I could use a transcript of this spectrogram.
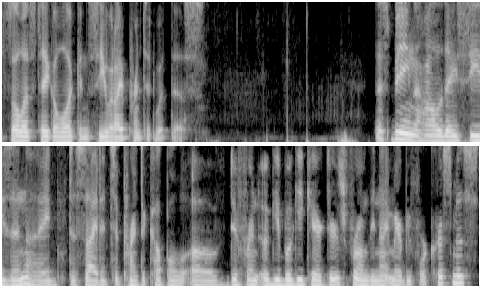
So let's take a look and see what I printed with this. This being the holiday season, I decided to print a couple of different Oogie Boogie characters from The Nightmare Before Christmas.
